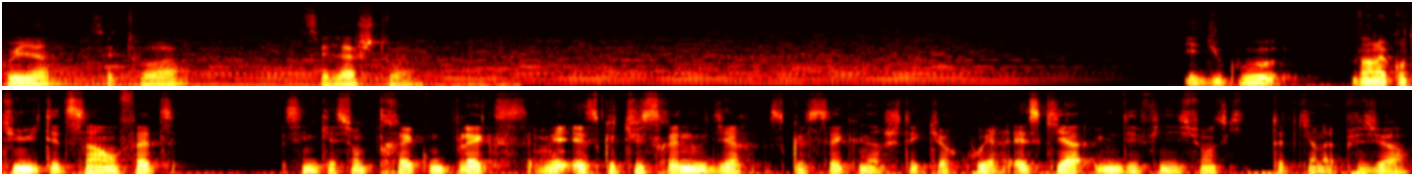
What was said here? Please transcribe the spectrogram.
Queer, c'est toi, c'est lâche-toi. Et du coup, dans la continuité de ça, en fait, c'est une question très complexe, mais est-ce que tu saurais nous dire ce que c'est qu'une architecture queer? Est-ce qu'il y a une définition? Peut-être qu'il y en a plusieurs?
